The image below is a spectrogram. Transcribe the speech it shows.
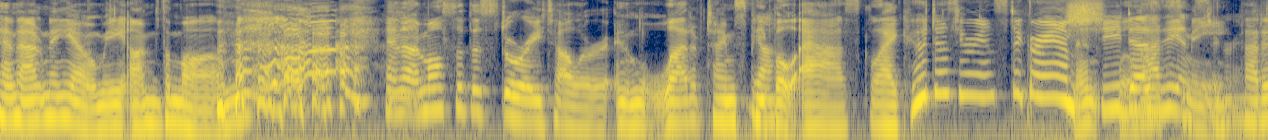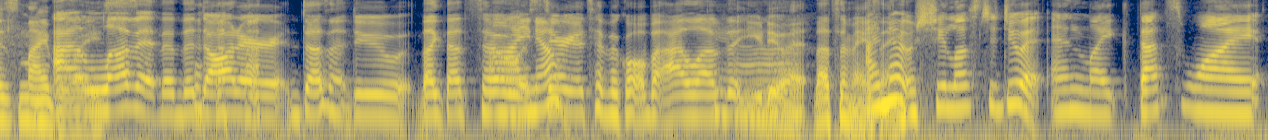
And I'm Naomi, I'm the mom. and I'm also the storyteller. And a lot of times people ask, like, who does your Instagram? And She well, does the me. Instagram. That is my voice. I love it that the daughter doesn't do like that's so stereotypical, but I love that you do it. That's amazing. I know she loves to do it, and like that's why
